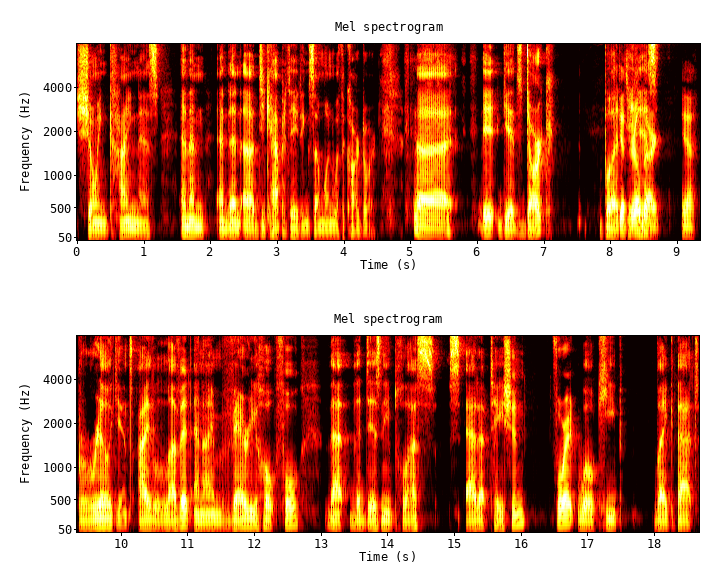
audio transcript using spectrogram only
showing kindness and then and then uh, decapitating someone with a car door. Uh, it gets dark, but Gets it real is dark. Yeah. brilliant. I love it, and I'm very hopeful that the Disney Plus adaptation for it will keep like that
